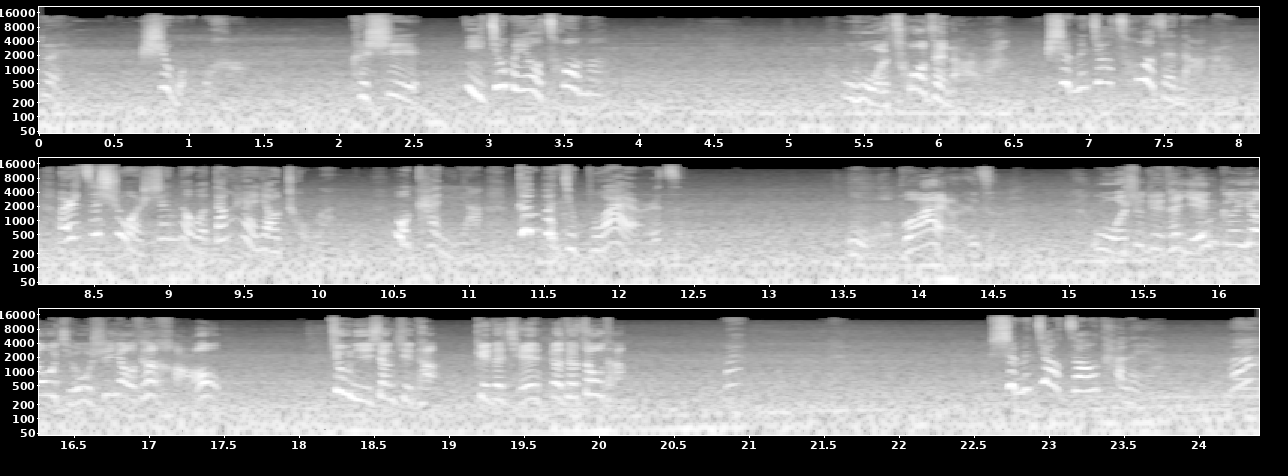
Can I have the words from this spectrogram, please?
对，是我不好，可是你就没有错吗？我错在哪儿了？什么叫错在哪儿啊？儿子是我生的，我当然要宠啊！我看你呀、根本就不爱儿子。我不爱儿子，我是对他严格要求，是要他好。就你相信他，给他钱让他糟蹋，哎什么叫糟蹋了呀？啊？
